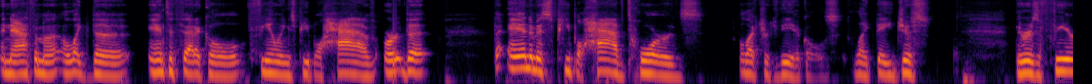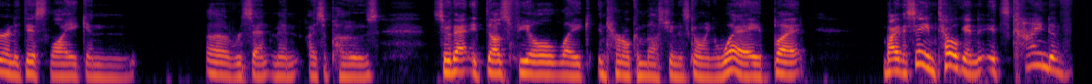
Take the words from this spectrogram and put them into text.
anathema, uh, like the antithetical feelings people have, or the the animus people have towards electric vehicles. Like they just there is a fear and a dislike and a resentment, I suppose, so that it does feel like internal combustion is going away. But by the same token, it's kind of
